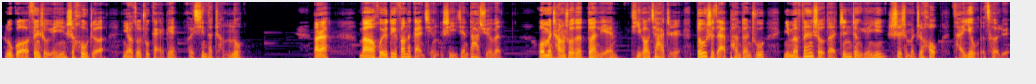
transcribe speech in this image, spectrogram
如果分手原因是后者，你要做出改变和新的承诺。当然，挽回对方的感情是一件大学问。我们常说的断联、提高价值，都是在判断出你们分手的真正原因是什么之后才有的策略。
